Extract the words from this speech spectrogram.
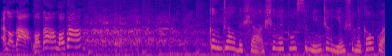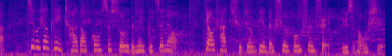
哎老大老大老大。更重要的是啊，身为公司名正言顺的高管，基本上可以查到公司所有的内部资料。调查取证变得顺风顺水。与此同时，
